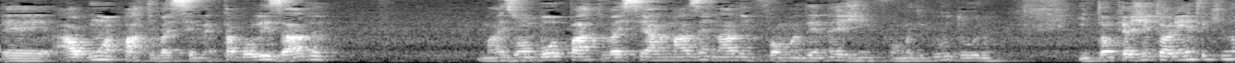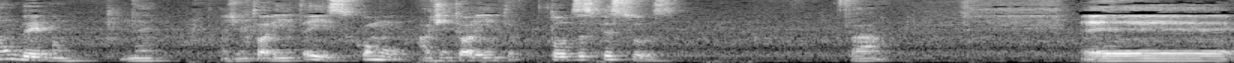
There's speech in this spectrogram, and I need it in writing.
é, alguma parte vai ser metabolizada, mas uma boa parte vai ser armazenada em forma de energia, em forma de gordura. Então, que a gente orienta é que não bebam, né? A gente orienta isso, como a gente orienta todas as pessoas. Tá? É...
